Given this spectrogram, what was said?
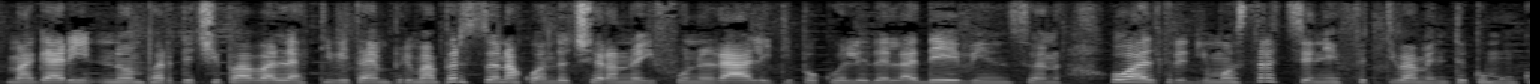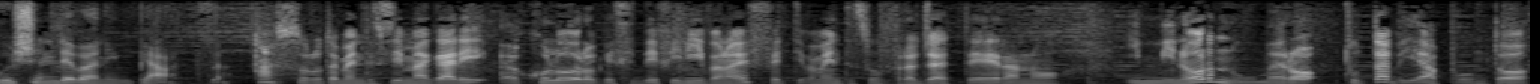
magari non partecipava alle attività in prima persona quando c'erano i funerali tipo quelli della Davidson o altre dimostrazioni effettivamente comunque scendevano in piazza. Assolutamente sì, magari eh, coloro che si definivano effettivamente suffragette erano in minor numero, tuttavia appunto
